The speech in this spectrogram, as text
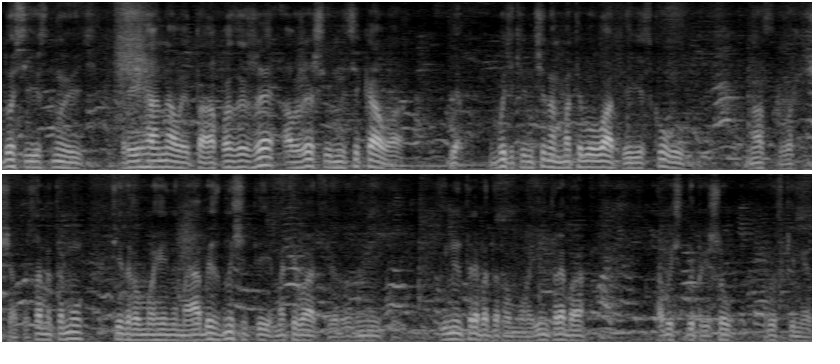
досі існують регіонали та АПЗЖ, а вже ж їм не цікаво будь-яким чином мотивувати військову нас захищати. Саме тому цієї допомоги немає, аби знищити мотивацію, розумієте. Їм не треба допомоги, їм треба, аби сюди прийшов русський мир.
